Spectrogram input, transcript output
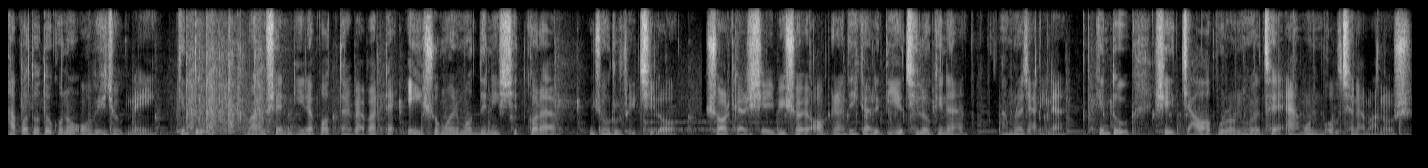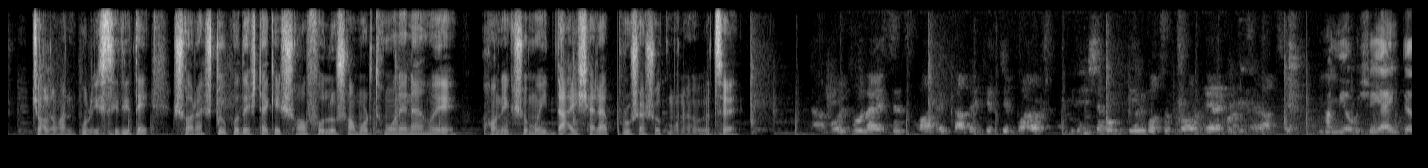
আপাতত কোনো অভিযোগ নেই। কিন্তু মানুষের নিরাপত্তার ব্যাপারটা এই সময়ের মধ্যে নিশ্চিত করা জরুরি ছিল। সরকার সেই বিষয়ে অগ্রাধিকার দিয়েছিল কিনা আমরা জানি না। কিন্তু সেই চাওয়া পূরণ হয়েছে এমন বলছে না মানুষ। চলমান পরিস্থিতিতে স্বরাষ্ট্র উপদেষ্টাকে সফল ও সমর্থ মনে না হয়ে অনেক সময় দায়সারা প্রশাসক মনে হয়েছে। বৈধ লাইসেন্স পাবে তাদের ক্ষেত্রে বয়স তিরিশ এবং তিন বছর পর দেওয়ার একটা বিষয় আছে। আমি অবশ্যই আইনটা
